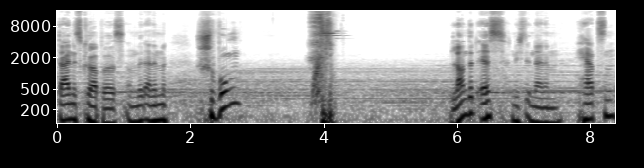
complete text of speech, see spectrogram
deines Körpers und mit einem Schwung landet es nicht in deinem Herzen,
